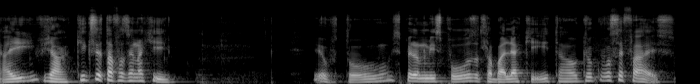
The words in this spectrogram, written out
Aí já, o que, que você tá fazendo aqui? Eu tô esperando minha esposa, trabalho aqui e tal. O que, que você faz?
